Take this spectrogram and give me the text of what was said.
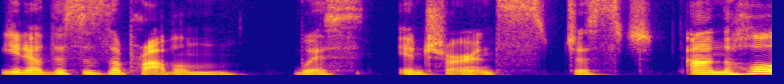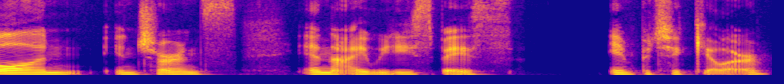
You know, this is the problem with insurance, just on the whole, and insurance in the IBD space in particular.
